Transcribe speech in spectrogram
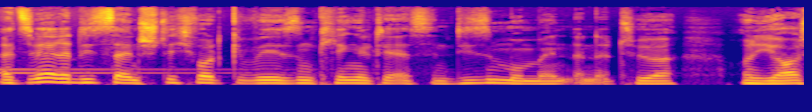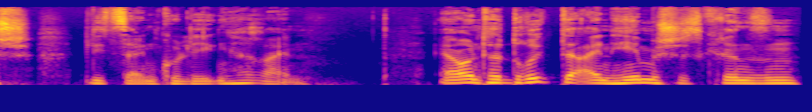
Als wäre dies sein Stichwort gewesen, klingelte es in diesem Moment an der Tür und Josh ließ seinen Kollegen herein. Er unterdrückte ein hämisches Grinsen,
